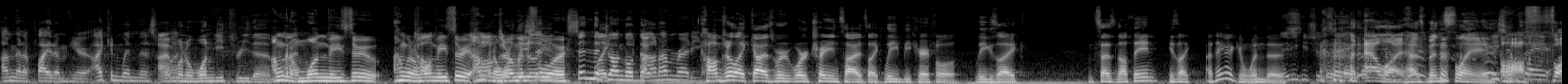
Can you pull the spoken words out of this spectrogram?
I'm gonna fight him here. I can win this one. I'm one. gonna one v three them. I'm gonna one v through. I'm gonna Com- one v three. I'm gonna one v literally- four. Send the like, jungle down. uh, I'm ready. Comms are like, guys, we're, we're trading sides. Like, League, be careful. League's like, and says nothing. He's like, I think I can win this. Maybe he should say. An ally has been slain. Oh say, fuck!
